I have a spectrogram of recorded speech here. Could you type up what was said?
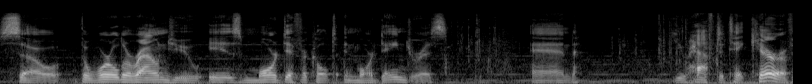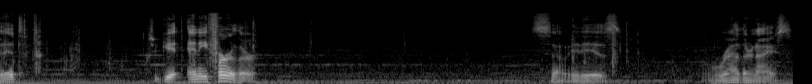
so the world around you is more difficult and more dangerous and you have to take care of it to get any further. So it is rather nice.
